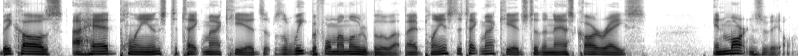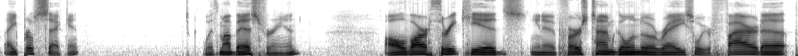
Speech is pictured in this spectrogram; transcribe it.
because I had plans to take my kids. It was a week before my motor blew up. I had plans to take my kids to the NASCAR race in Martinsville, April 2nd, with my best friend all of our three kids, you know, first time going to a race, we were fired up.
